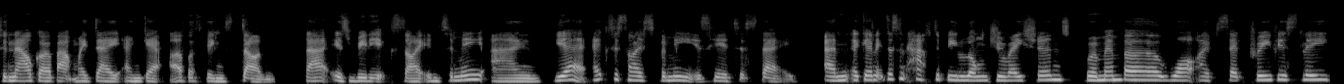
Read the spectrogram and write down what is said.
to now go about my day and get other things done. That is really exciting to me. And yeah, exercise for me is here to stay. And again, it doesn't have to be long durations. Remember what I've said previously.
